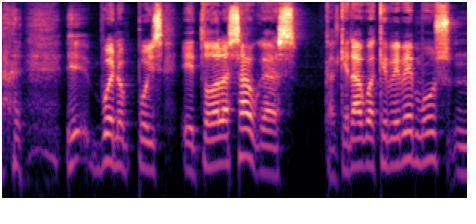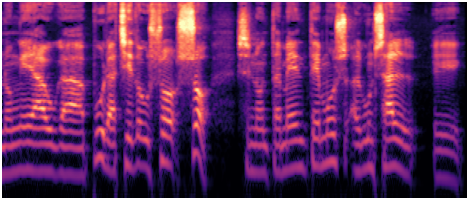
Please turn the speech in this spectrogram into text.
eh, bueno, pois eh, todas as augas Calquera agua que bebemos non é auga pura, che dou só, só, senón tamén temos algún sal eh,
